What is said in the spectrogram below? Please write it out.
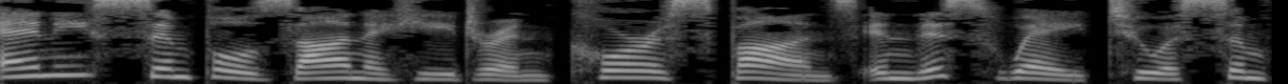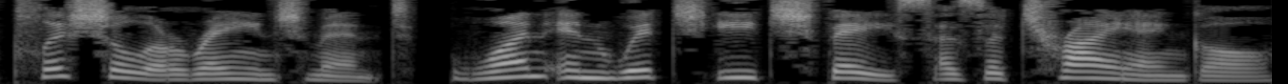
Any simple zonahedron corresponds in this way to a simplicial arrangement, one in which each face is a triangle.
